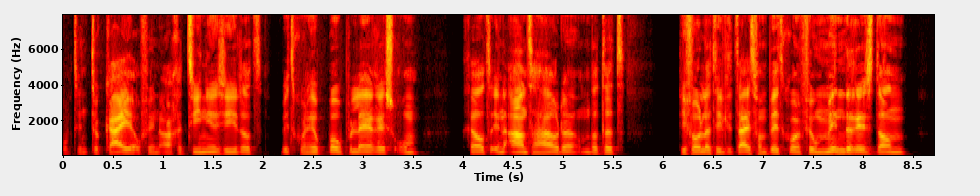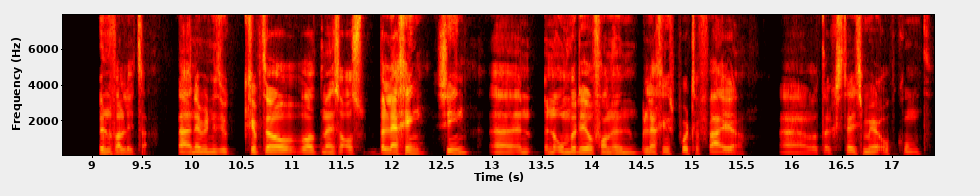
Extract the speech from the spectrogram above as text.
bijvoorbeeld in Turkije of in Argentinië zie je dat Bitcoin heel populair is om geld in aan te houden, omdat het, die volatiliteit van Bitcoin veel minder is dan hun valuta. Nou, dan heb je natuurlijk crypto wat mensen als belegging zien. Uh, een, een, onderdeel van hun beleggingsportefeuille, uh, wat ook steeds meer opkomt.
